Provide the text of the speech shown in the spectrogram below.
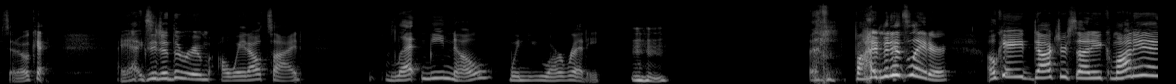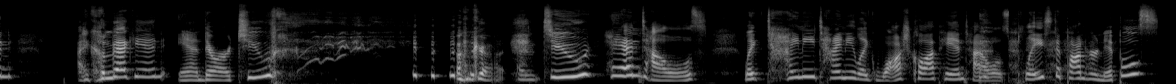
I said, Okay. I exited the room. I'll wait outside. Let me know when you are ready. hmm five minutes later, okay, Dr. Sunny, come on in. I come back in, and there are two. Oh god. I'm- two hand towels, like tiny, tiny, like washcloth hand towels, placed upon her nipples,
